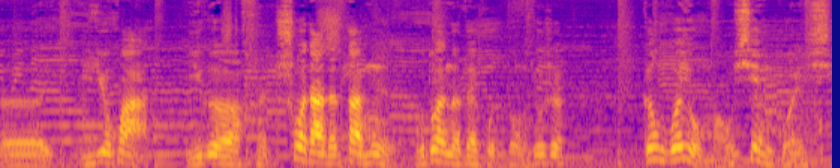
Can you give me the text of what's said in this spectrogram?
呃，一句话，一个很硕大的弹幕不断的在滚动，就是跟我有毛线关系。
